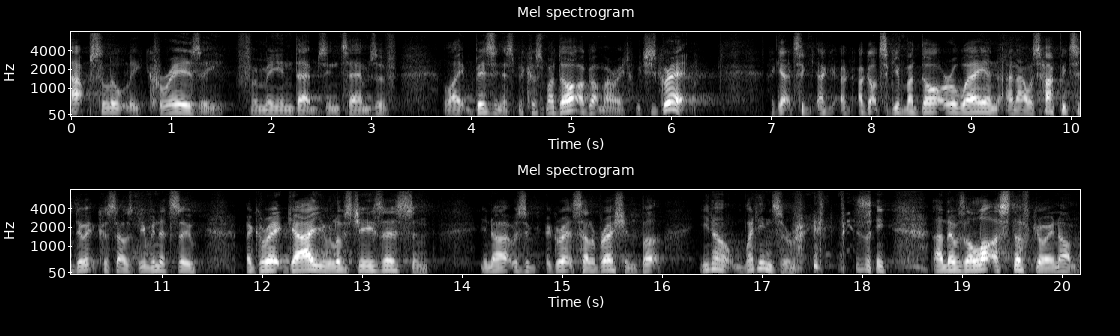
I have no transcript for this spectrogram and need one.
absolutely crazy for me and Debs in terms of like busyness because my daughter got married, which is great. I, get to, I, I got to give my daughter away, and, and I was happy to do it because I was giving it to a great guy who loves Jesus, and you know it was a, a great celebration. But you know, weddings are really busy, and there was a lot of stuff going on.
